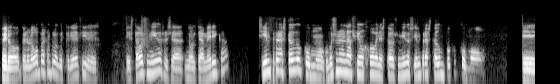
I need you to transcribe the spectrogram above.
Pero, pero luego, por ejemplo, lo que os quería decir es, Estados Unidos, o sea, Norteamérica, siempre ha estado como, como es una nación joven, Estados Unidos siempre ha estado un poco como eh,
